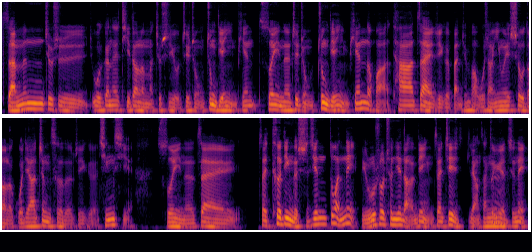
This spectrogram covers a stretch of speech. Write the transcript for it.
咱们就是我刚才提到了嘛，就是有这种重点影片，所以呢，这种重点影片的话，它在这个版权保护上，因为受到了国家政策的这个倾斜，所以呢，在在特定的时间段内，比如说春节档的电影，在这两三个月之内。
